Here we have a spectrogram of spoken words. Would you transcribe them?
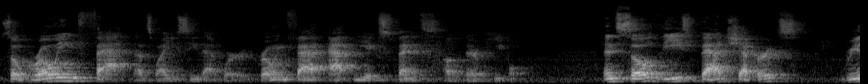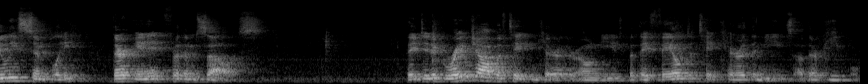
So, growing fat, that's why you see that word, growing fat at the expense of their people. And so, these bad shepherds, really simply, they're in it for themselves. They did a great job of taking care of their own needs, but they failed to take care of the needs of their people.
